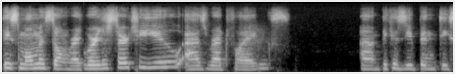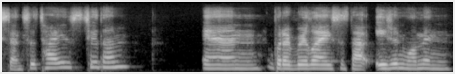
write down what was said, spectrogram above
these moments don't register to you as red flags um, because you've been desensitized to them. And what I've realized is that Asian women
